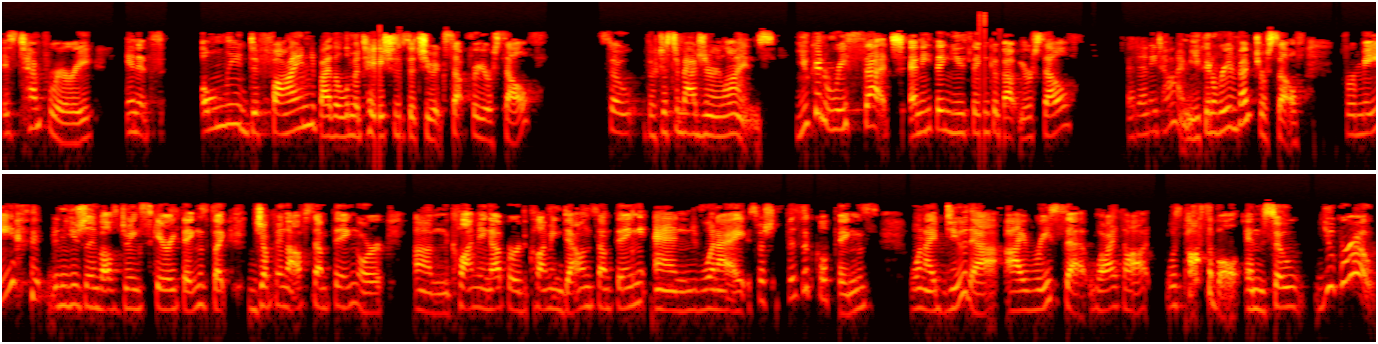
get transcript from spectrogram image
is temporary and it's only defined by the limitations that you accept for yourself. So they're just imaginary lines. You can reset anything you think about yourself at any time. You can reinvent yourself for me, it usually involves doing scary things like jumping off something or um, climbing up or climbing down something. And when I, especially physical things, when I do that, I reset what I thought was possible. And so you grew.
